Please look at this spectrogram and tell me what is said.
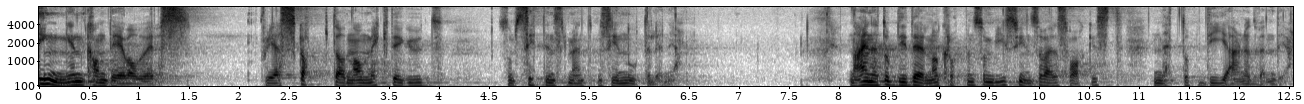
Ingen kan devalueres, for de er skapt av den allmektige Gud som sitt instrument med sin notelinje. Nei, nettopp de delene av kroppen som vi synes å være svakest, nettopp de er nødvendige.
